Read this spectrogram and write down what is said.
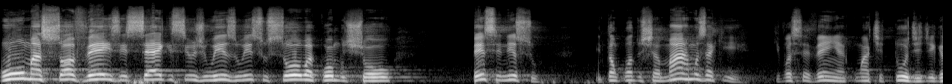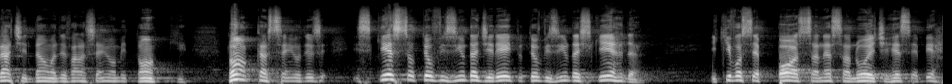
uma só vez e segue-se o juízo. Isso soa como show Pense nisso. Então, quando chamarmos aqui, que você venha com atitude de gratidão, ele fala, Senhor, me toque. Toca, Senhor Deus. Esqueça o teu vizinho da direita, o teu vizinho da esquerda. E que você possa, nessa noite, receber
